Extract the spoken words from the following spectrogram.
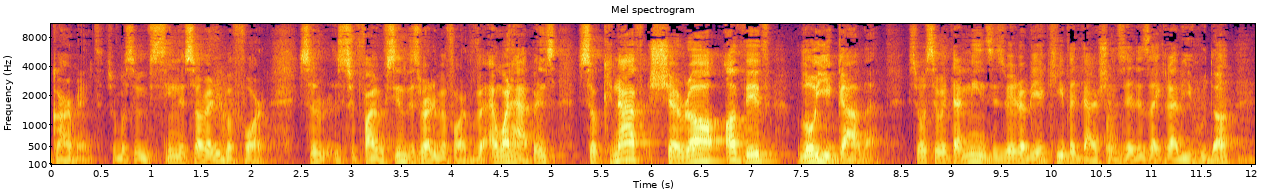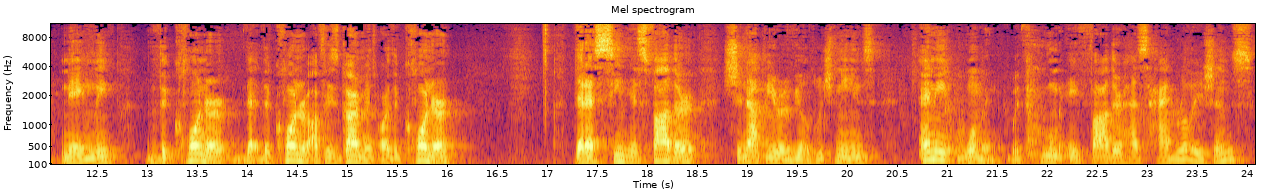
garment. So we've seen this already before. So, so fine, we've seen this already before. And what happens? So knaf shera aviv lo yigala. So also what that means is where Rabbi Akiva darshans it is like Rabbi Yehuda, namely the corner, the, the corner of his garment or the corner that has seen his father should not be revealed, which means any woman with whom a father has had relations,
